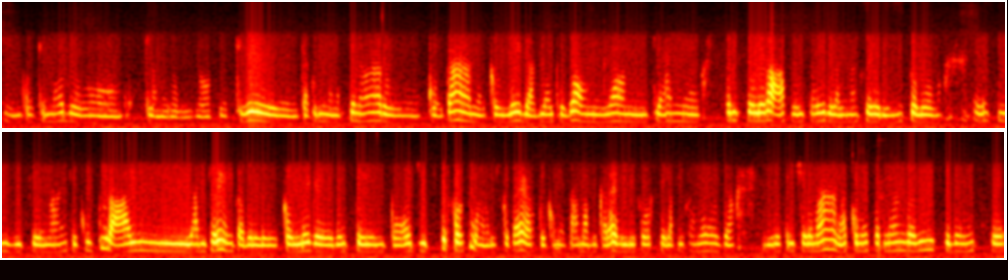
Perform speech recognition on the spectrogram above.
in qualche modo clamoroso, perché Caterina Martenaro, coetanea, collega di altre donne, uomini che hanno risollevato il paese dalle macerie, non solo eh, fisiche ma anche culturali, a differenza delle colleghe del tempo, oggi per fortuna riscoperte come Palma Bucarelli, forse la più famosa direttrice romana, come Fernanda Wittgens eh,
